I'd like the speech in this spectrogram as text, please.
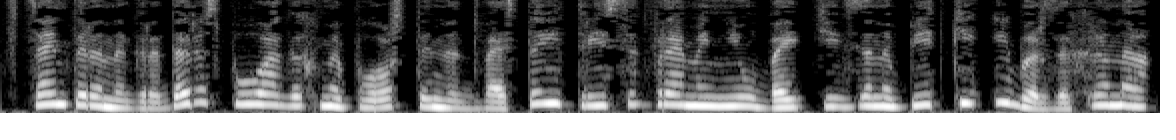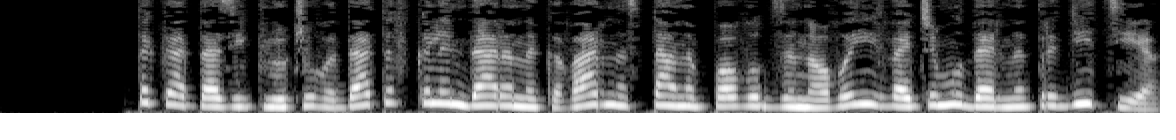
в центъра на града разполагахме по още на 230 временни обекти за напитки и бърза храна. Така тази ключова дата в календара на каварна стана повод за нова и вече модерна традиция,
